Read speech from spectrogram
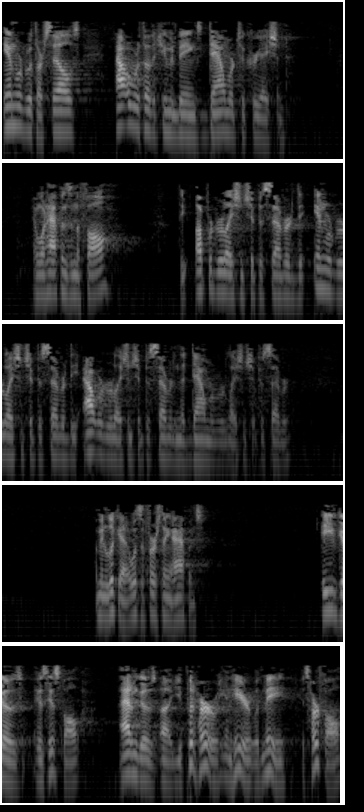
inward with ourselves, outward with other human beings, downward to creation. And what happens in the fall? The upward relationship is severed, the inward relationship is severed, the outward relationship is severed, and the downward relationship is severed. I mean, look at it. What's the first thing that happens? Eve goes, "It's his fault." Adam goes, uh, "You put her in here with me. It's her fault."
